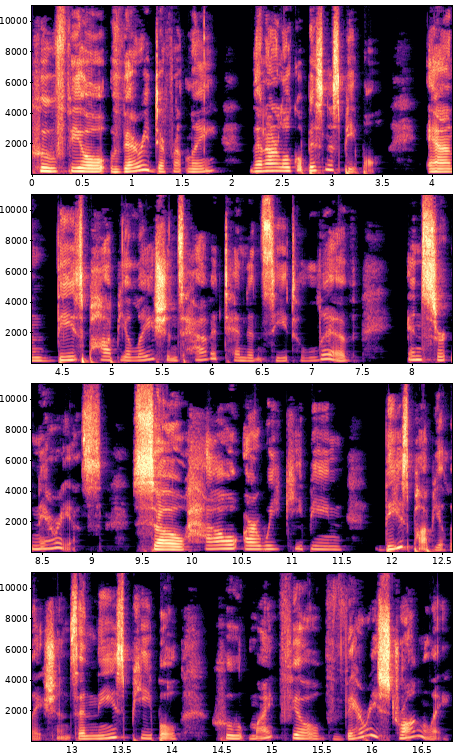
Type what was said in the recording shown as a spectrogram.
who feel very differently than our local business people. And these populations have a tendency to live in certain areas. So, how are we keeping these populations and these people who might feel very strongly?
